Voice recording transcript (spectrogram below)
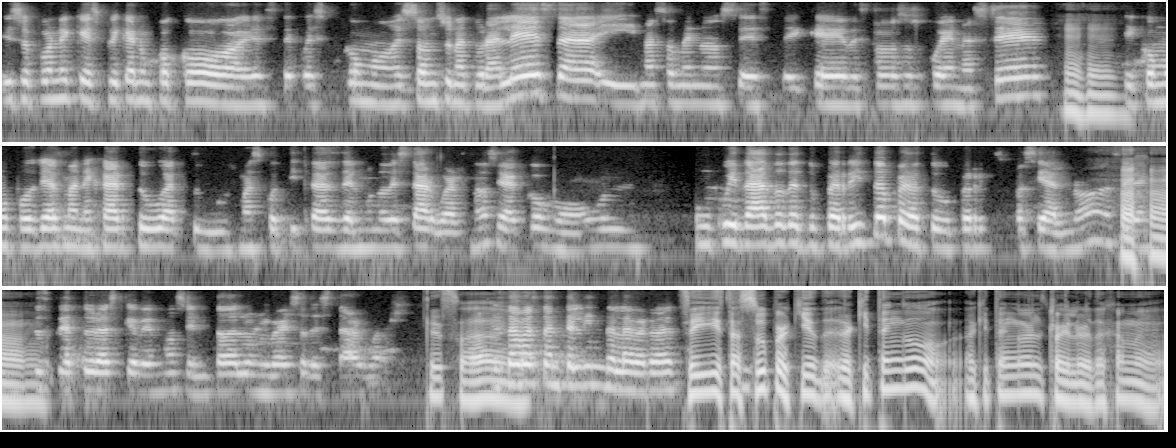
Y supone que explican un poco, este, pues, cómo son su naturaleza y más o menos, este, qué destrozos pueden hacer. Y cómo podrías manejar tú a tus mascotitas del mundo de Star Wars, ¿no? O sea, como un, un cuidado de tu perrito, pero tu perrito espacial, ¿no? O sea, estas criaturas que vemos en todo el universo de Star Wars. Qué suave. Está bastante lindo, la verdad. Sí, está súper cute. Aquí tengo, aquí tengo el trailer, déjame.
